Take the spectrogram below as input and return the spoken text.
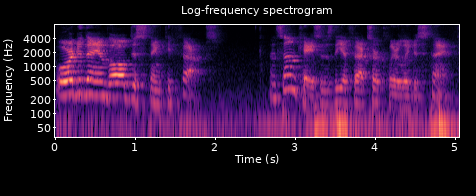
or do they involve distinct effects? In some cases, the effects are clearly distinct.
